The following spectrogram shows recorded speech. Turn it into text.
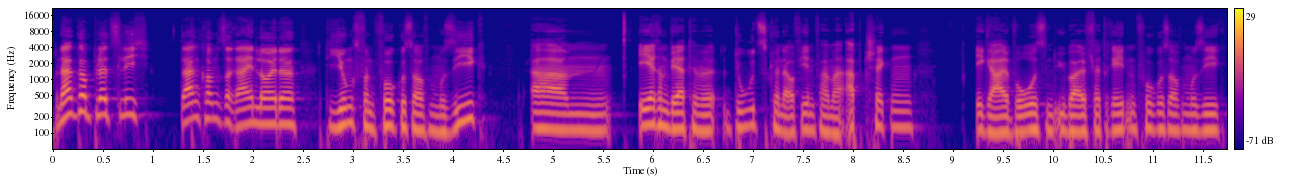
Und dann kommt plötzlich, dann kommen sie rein, Leute, die Jungs von Focus auf Musik. Ähm, ehrenwerte Dudes könnt ihr auf jeden Fall mal abchecken. Egal wo, sind überall vertreten, Fokus auf Musik.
